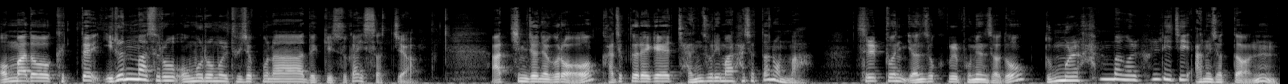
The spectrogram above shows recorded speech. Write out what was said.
엄마도 그때 이런 맛으로 오물오물 드셨구나 느낄 수가 있었죠. 아침 저녁으로 가족들에게 잔소리만 하셨던 엄마. 슬픈 연속극을 보면서도 눈물 한 방울 흘리지 않으셨던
